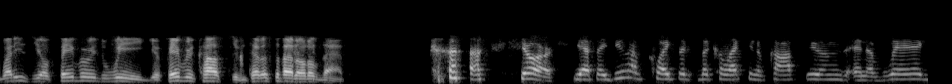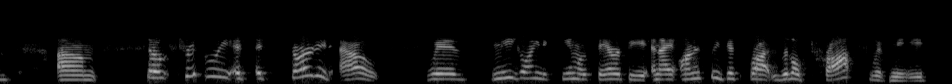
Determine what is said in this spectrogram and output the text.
What is your favorite wig? Your favorite costume? Tell us about all of that. sure. Yes, I do have quite the, the collection of costumes and of wigs. Um, so truthfully, it, it started out with me going to chemotherapy and I honestly just brought little props with me.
